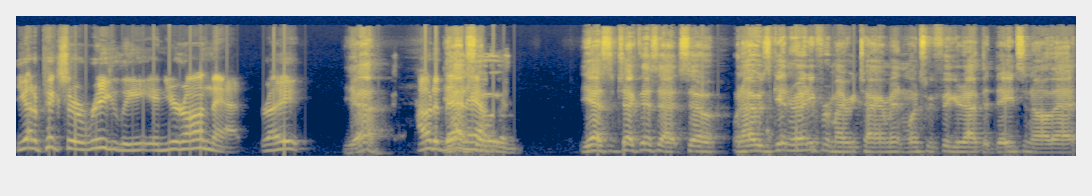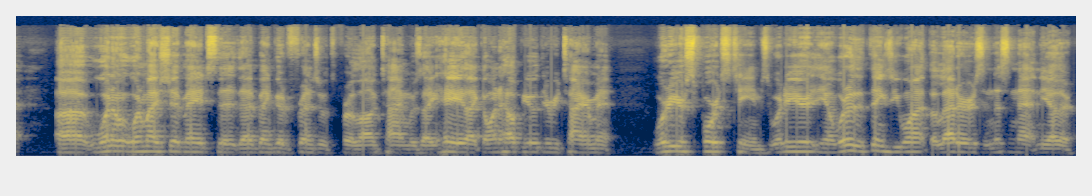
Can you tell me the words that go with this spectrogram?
you got a picture of Wrigley and you're on that, right? Yeah. How did that yeah, happen? So, yeah, so check this out. So when I was getting ready for my retirement, and once we figured out the dates and all that, uh, one of one of my shipmates that, that I've been good friends with for a long time was like, "Hey, like I want to help you with your retirement. What are your sports teams? What are your you know what are the things you want? The letters and this and that and the other."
